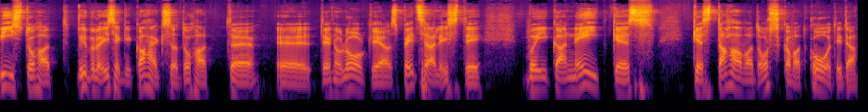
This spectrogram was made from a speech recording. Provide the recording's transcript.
viis tuhat, võib-olla isegi kaheksa tuhat eh, tehnoloogia spetsialisti või ka neid, kes, kes tahavad, oskavad koodida.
